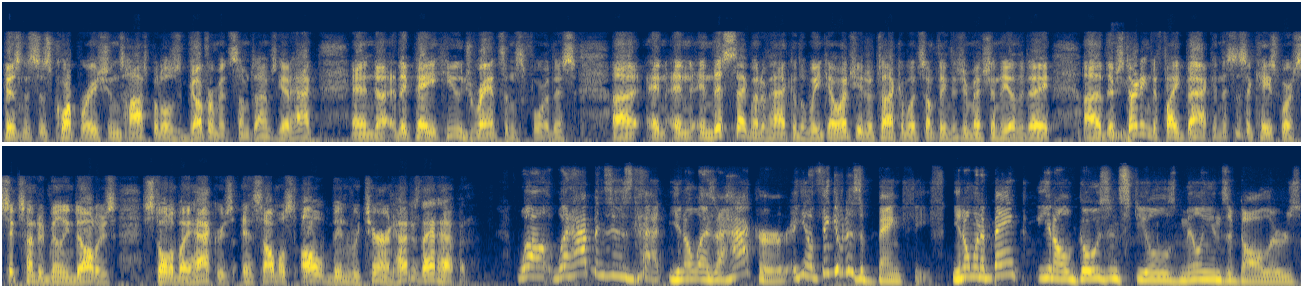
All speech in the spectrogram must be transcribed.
businesses, corporations, hospitals hospitals, governments sometimes get hacked, and uh, they pay huge ransoms for this. Uh, and, and in this segment of Hack of the Week, I want you to talk about something that you mentioned the other day. Uh, they're starting to fight back, and this is a case where $600 million stolen by hackers has almost all been returned. How does that happen? Well, what happens is that, you know, as a hacker, you know, think of it as a bank thief. You know, when a bank, you know, goes and steals millions of dollars,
